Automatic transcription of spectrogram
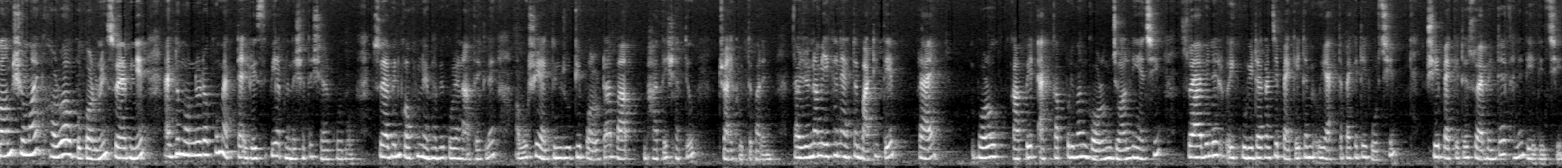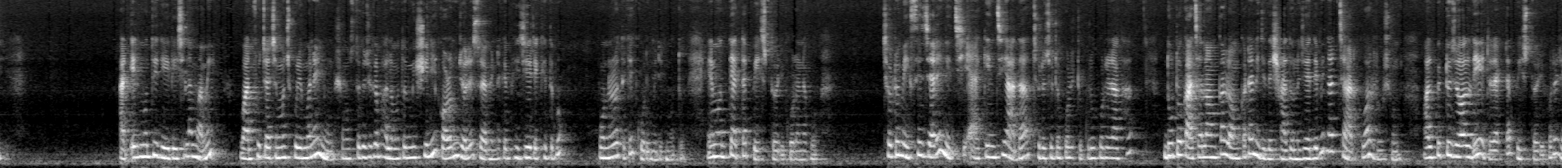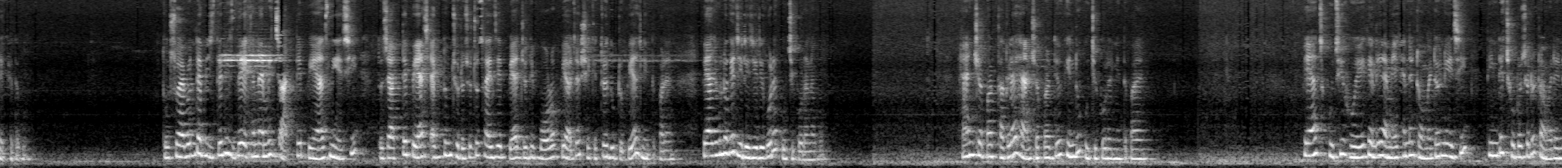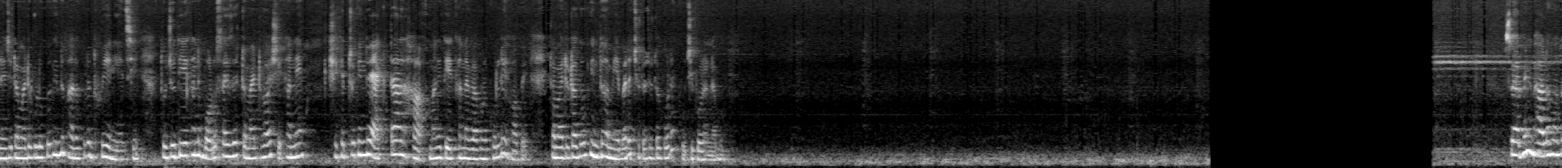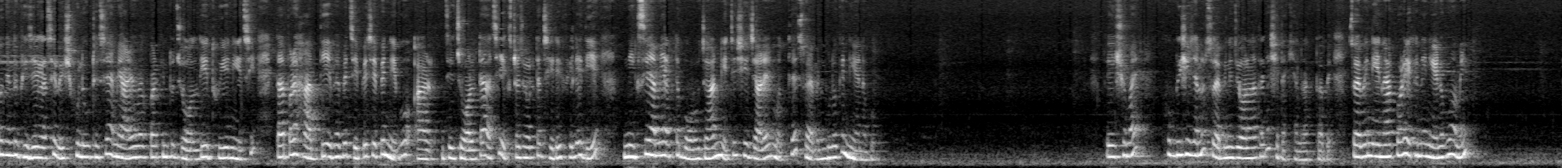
কম সময় ঘরোয়া উপকরণে সয়াবিনের একদম অন্যরকম একটা রেসিপি আপনাদের সাথে শেয়ার করব। সয়াবিন কখনো এভাবে করে না থাকলে অবশ্যই একদিন রুটি, পরোটা বা ভাতের সাথেও ট্রাই করতে পারেন। তার জন্য আমি এখানে একটা বাটিতে প্রায় বড় কাপের এক কাপ পরিমাণ গরম জল নিয়েছি। সয়াবিনের ওই কুড়ি টাকার যে প্যাকেট আমি ওই একটা প্যাকেটেই করছি, সেই প্যাকেটের সয়াবিনটা এখানে দিয়ে দিচ্ছি। আর এর মধ্যে দিয়ে দিয়েছিলাম আমি ওয়ান ফোর চা চামচ পরিমাণে নুন। সমস্ত কিছুকে ভালো মতো মিশিয়ে নিয়ে গরম জলে সয়াবিনটাকে ভিজিয়ে রেখে দেবো পনেরো থেকে কুড়ি মিনিট মতো। এর মধ্যে একটা পেস্ট তৈরি করে নেব। ছোট মিক্সির জারে নিচ্ছি এক ইঞ্চি আদা, ছোট ছোট করে টুকরো করে রাখা। দুটো কাঁচা লঙ্কা, লঙ্কাটা নিজেদের স্বাদ অনুযায়ী দেবেন, আর চার কোয়া রসুন। অল্প একটু জল দিয়ে এটার একটা পেস্ট তৈরি করে রেখে দেবো। তো সয়াবিনটা ভিজতে ভিজতে এখানে আমি চারটে পেঁয়াজ নিয়েছি। তো চারটে পেঁয়াজ একদম ছোট ছোট সাইজের পেঁয়াজ, যদি বড় পেঁয়াজ হয়, সেক্ষেত্রে দুটো পেঁয়াজ নিতে পারেন। পেঁয়াজগুলোকে জিরে জিরে করে কুচি করে নেব। হ্যান্ড চপার থাকলে হ্যান্ড চপার দিয়েও কিন্তু কুচি করে নিতে পারেন। পেঁয়াজ কুচি হয়ে গেলে আমি এখানে টমেটো নিয়েছি, তিনটে ছোট ছোট টমেটো নিয়েছি। টমেটোগুলোকে কিন্তু ভালো করে ধুয়ে নিয়েছি। তো যদি এখানে বড় সাইজের টমেটো হয়, সেখানে সেক্ষেত্রে কিন্তু একটা হাফ মানে দেড়খানা ব্যবহার করলেই হবে। টমেটোটাকেও কিন্তু আমি এবারে ছোট ছোট করে কুচি করে নেব। সয়াবিন ভালো মতো কিন্তু ভিজে গেছে, বেশ ফুলে উঠেছে। আমি আরও একবার কিন্তু জল দিয়ে ধুয়ে নিয়েছি। তারপরে হাত দিয়ে এভাবে চেপে চেপে নেব আর যে জলটা আছে এক্সট্রা জলটা ঝেড়ে ফেলে দিয়ে মিক্সির আমি একটা বড় জার নিয়েছি, সেই জারের মধ্যে সয়াবিনগুলোকে নিয়ে নেব। তো এই সময় খুব বেশি যেন সয়াবিনে জল না থাকে, সেটা খেয়াল রাখতে হবে। সয়াবিন নিয়ে নেওয়ার পরে এখানে নিয়ে নেব আমি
